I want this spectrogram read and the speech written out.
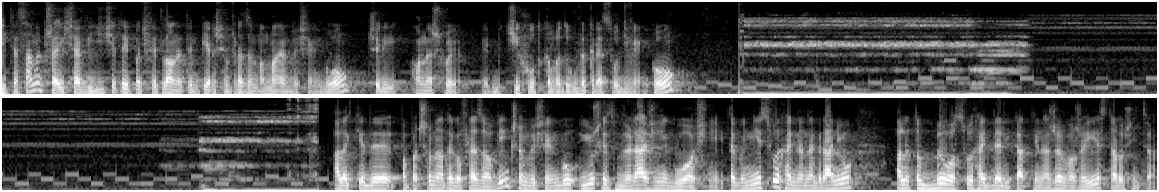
I te same przejścia widzicie tutaj podświetlone tym pierwszym frezem o małym wysięgu, czyli one szły jakby cichutko według wykresu dźwięku. Ale kiedy popatrzymy na tego freza o większym wysięgu, już jest wyraźnie głośniej. Tego nie słychać na nagraniu, ale to było słychać delikatnie na żywo, że jest ta różnica.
